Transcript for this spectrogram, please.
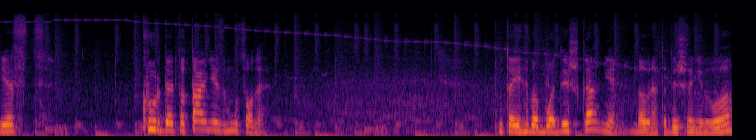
jest kurde totalnie zmucone. Tutaj chyba była dyszka. Nie, dobra, ta dyszy nie było.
